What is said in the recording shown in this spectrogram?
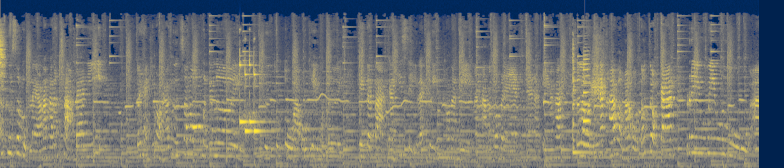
ก็คือสรุปแล้วนะคะ ทั้งสามแบรนด์นี้ ก็อย่างที่บอกนะคะคือสโลเหมือนกันเลยคือทุกตัวโอเคหมดเลย เพียงแต่ต่างกันที่สีและกลิ่นเท่านั้นเองนะคะ แล้วก็แบรนด์แค่นั้นเองนะคะสำหรับวันนี้นะคะหมอมาโอต้องจบการรีวิวอ่า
